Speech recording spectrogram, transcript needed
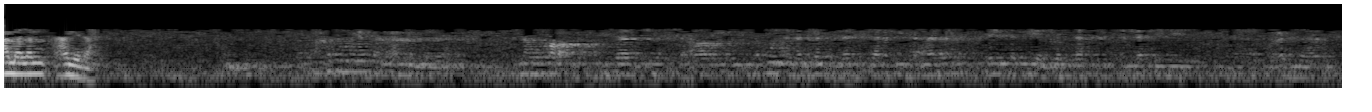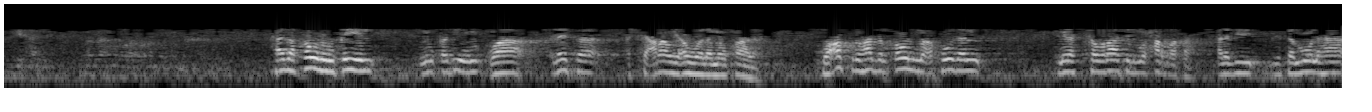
عملا عمله هذا قول قيل من قديم وليس الشعراوي أول من قاله. وأصل هذا القول مأخوذا من التوراة المحرفة الذي يسمونها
